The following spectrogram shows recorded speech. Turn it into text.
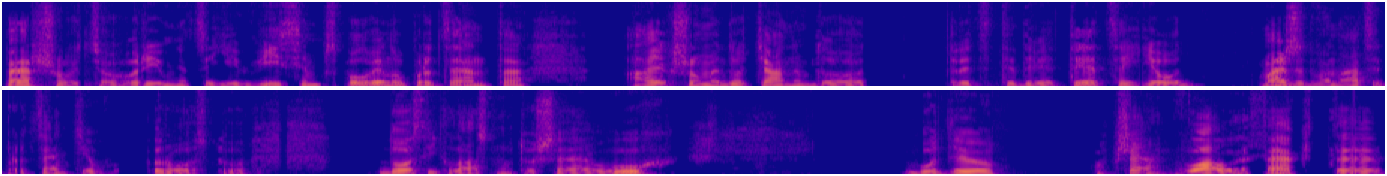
першого цього рівня це є 8,5%. А якщо ми дотягнемо до 39, це є майже 12% росту. Досить класно. То ще ух, буде взагалі вау-ефект. е,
